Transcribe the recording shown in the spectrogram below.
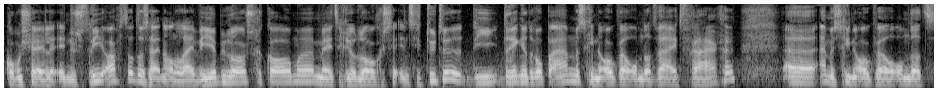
commerciële industrie achter. Er zijn allerlei weerbureaus gekomen, meteorologische instituten. Die dringen erop aan. Misschien ook wel omdat wij het vragen. Eh, en misschien ook wel omdat eh,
